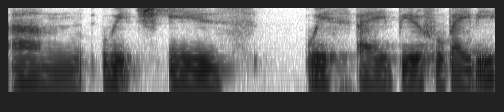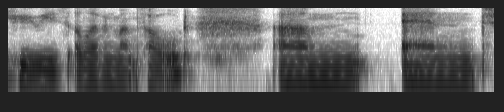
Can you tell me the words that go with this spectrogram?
um, which is with a beautiful baby who is 11 months old. Um, and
